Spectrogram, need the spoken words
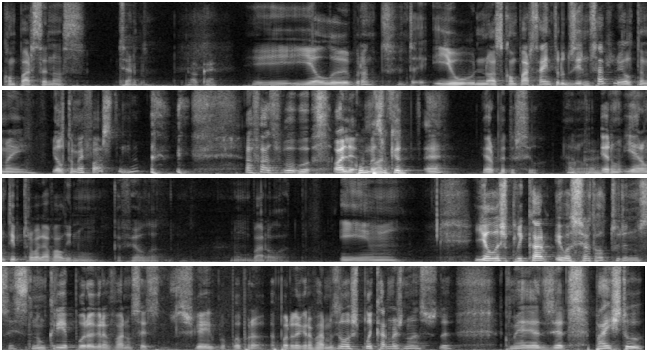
comparsa nosso. Certo. Ok. E, e ele, pronto, e o nosso comparsa a introduzir-me, sabes? Ele também, ele também faz, não é? ah, fazes, boa, boa. Olha, mas o que eu. Hã? Era o Pedro Silva. Era, um, Ok. era um- e era um tipo que trabalhava ali num café ao lado, num bar ao lado. E, e ele a explicar, eu a certa altura não sei se não queria pôr a gravar, não sei se cheguei a, pôr- a a gravar, mas ele a explicar-me as nuances da comédia, a dizer, pá, isto,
